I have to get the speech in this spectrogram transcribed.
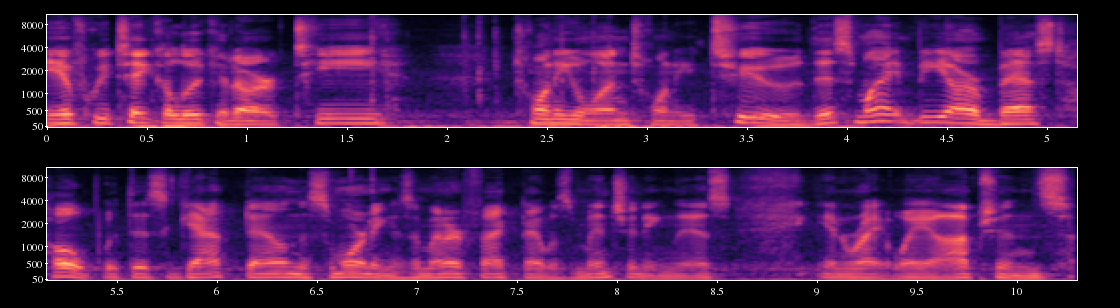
If we take a look at our T 2122. This might be our best hope with this gap down this morning. As a matter of fact, I was mentioning this in Right Way Options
